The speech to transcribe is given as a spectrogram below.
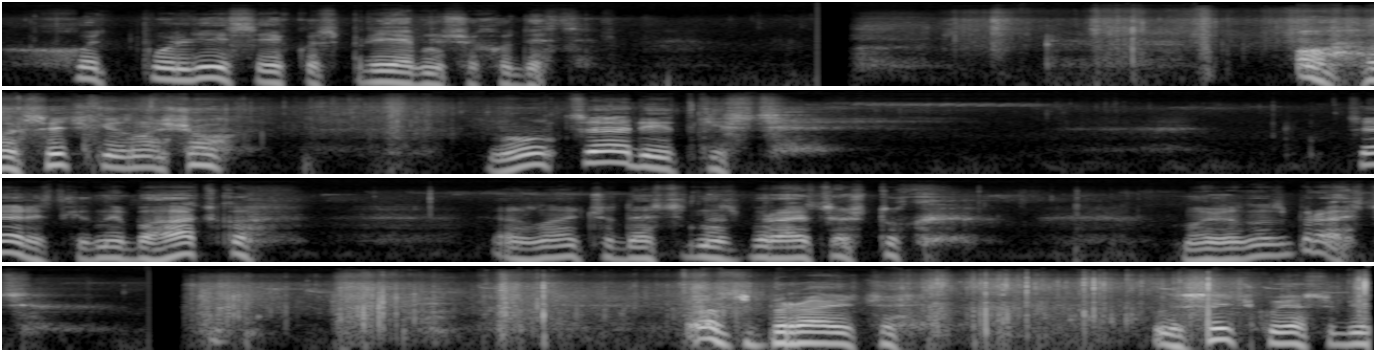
Хоч по лісі якось приємніше ходити. О, лисички знайшов. Ну це рідкість. Це рідкість, не багатько. Я знаю, що 10 не збирається штук. Може не збирається. От збираючи лисичку, я собі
